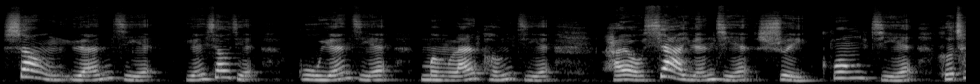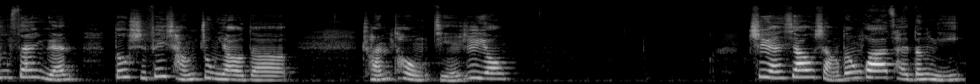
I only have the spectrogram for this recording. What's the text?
上元节、元宵节、古元节、猛兰棚节，还有下元节、水宫节，合称三元，都是非常重要的传统节日哟。吃元宵、赏灯花、猜灯谜，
